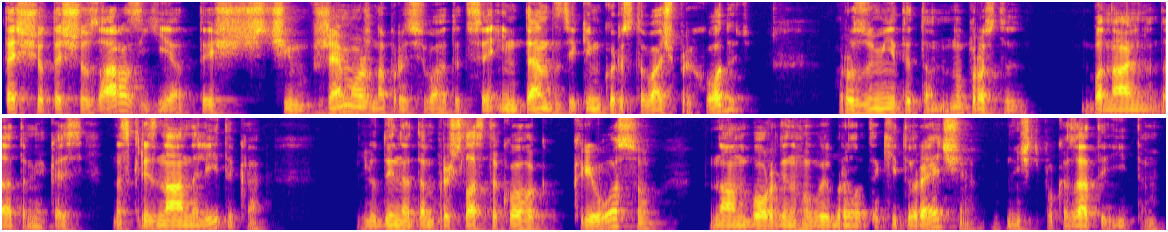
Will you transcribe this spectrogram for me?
те, що те, що зараз є, те, з чим вже можна працювати, це інтент, з яким користувач приходить, розуміти там, ну просто банально, да, там якась наскрізна аналітика. Людина там прийшла з такого кріосу на онбордингу вибрала такі-то речі, значить, показати їй там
